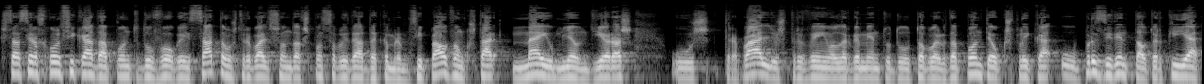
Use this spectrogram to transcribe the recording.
Está a ser requalificada a ponte do Vogo em Sátão. Os trabalhos são da responsabilidade da Câmara Municipal, vão custar meio milhão de euros. Os trabalhos prevêem o alargamento do tabuleiro da ponte, é o que explica o Presidente da Autarquia,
